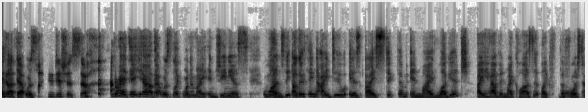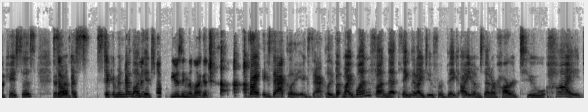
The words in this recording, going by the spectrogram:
I No, thought that was do dishes so right that, yeah that was like one of my ingenious ones the other thing i do is i stick them in my luggage i have in my closet like the Oh, four yeah. suitcases Good so one. I, s- stick them in my luggage. Using the luggage. right exactly exactly but my one fun that thing that i do for big items that are hard to hide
